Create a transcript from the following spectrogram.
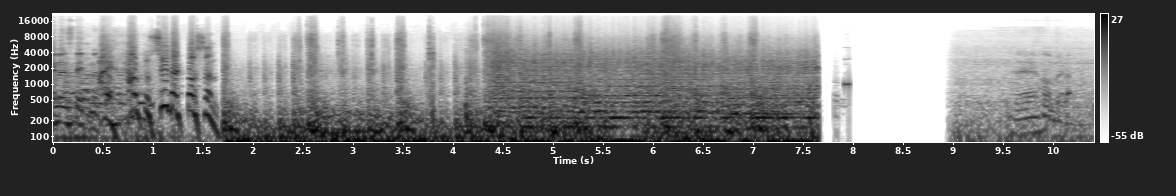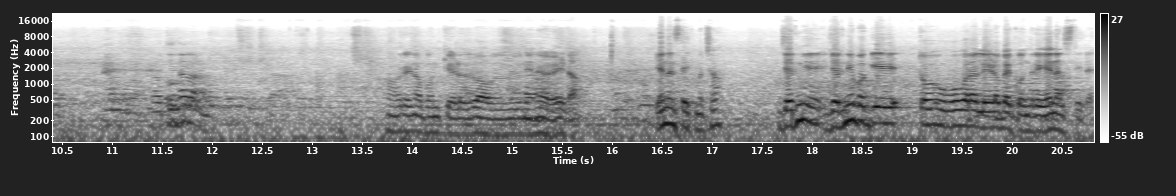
ಏನನ್ಸ್ತೈತೆ I have to see that person ಬೇಡ. ಅವ್ರೇನೋ ಬಂದು ಕೇಳಿದ್ರು ಅವನೇನೋ ಬೇಡ ಏನನ್ಸ್ತೈತೆ ಮಚ್ಚ? ಜರ್ನಿ ಜರ್ನಿ ಬಗ್ಗೆ ಓವರಲ್ಲಿ ಹೇಳಬೇಕು ಅಂದರೆ ಏನನ್ಸ್ತಿದೆ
